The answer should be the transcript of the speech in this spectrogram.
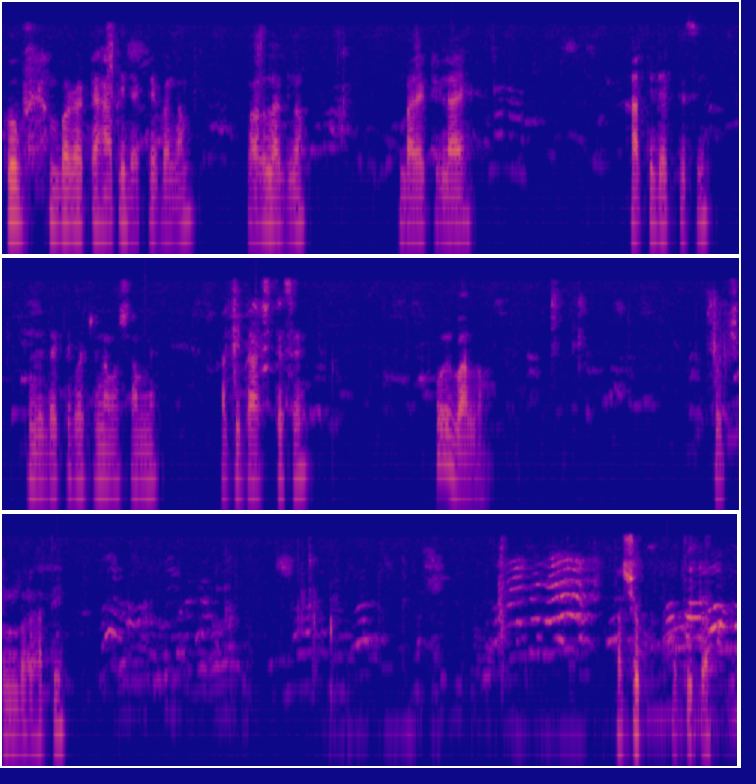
খুব বড় একটা হাতি দেখতে পেলাম। ভালো লাগল। বারেক টিলায় হাতি দেখতেছি। যে দেখতে পাচ্ছেন আমার সামনে, হাতিটা আসতেছে। খুবই ভালো। খুব সুন্দর হাতি। আসুক হাতিটা।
